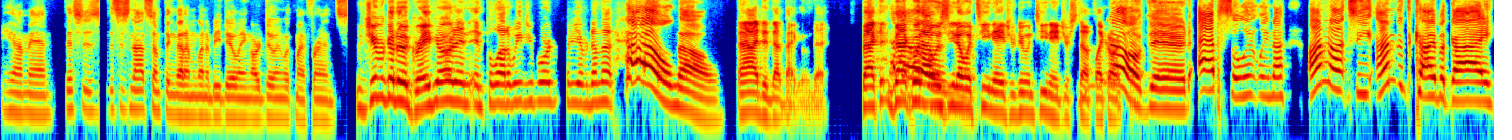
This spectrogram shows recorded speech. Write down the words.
Yeah, man. This is this is not something that I'm going to be doing or doing with my friends. Did you ever go to a graveyard and, and pull out a Ouija board? Have you ever done that? Hell no. I did that back in the day. Back back when I was, you know, a teenager doing teenager stuff like no, dude, absolutely not. I'm not. See, I'm the type of guy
